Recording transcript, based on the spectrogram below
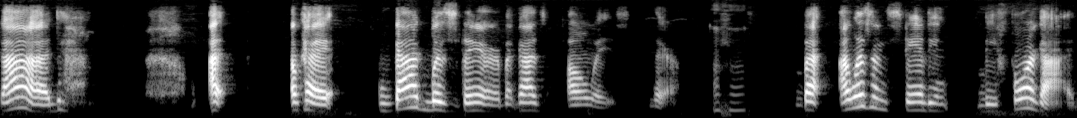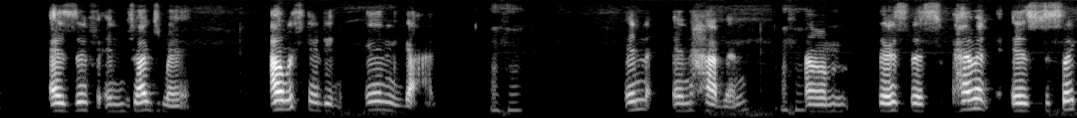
God, I okay, God was there, but God's always there. hmm But I wasn't standing before God as if in judgment. I was standing in God, hmm in in heaven. hmm Um, there's this heaven is just like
